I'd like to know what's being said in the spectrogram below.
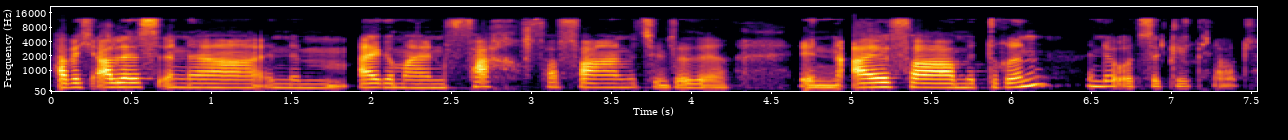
habe ich alles in der in dem allgemeinen Fachverfahren beziehungsweise in Alpha mit drin in der OZG Cloud.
